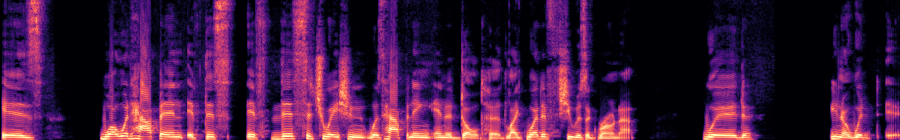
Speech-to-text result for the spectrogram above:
is what would happen if this if this situation was happening in adulthood? Like what if she was a grown up would you know would eh,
